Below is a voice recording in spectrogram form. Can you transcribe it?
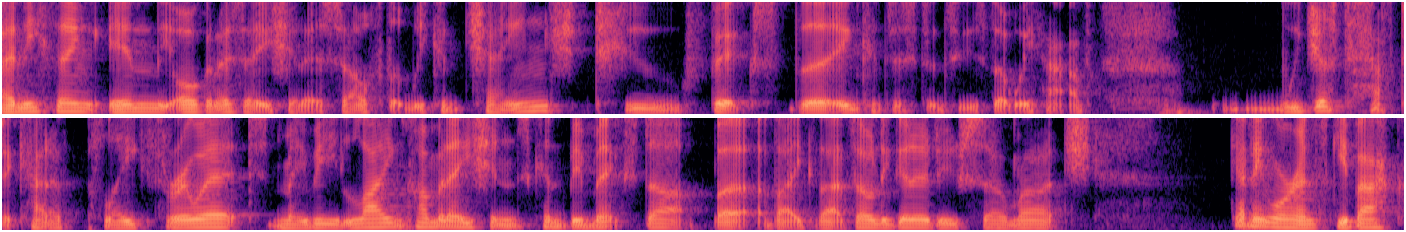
anything in the organization itself that we can change to fix the inconsistencies that we have. We just have to kind of play through it. Maybe line combinations can be mixed up, but like that's only going to do so much. Getting Werenski back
